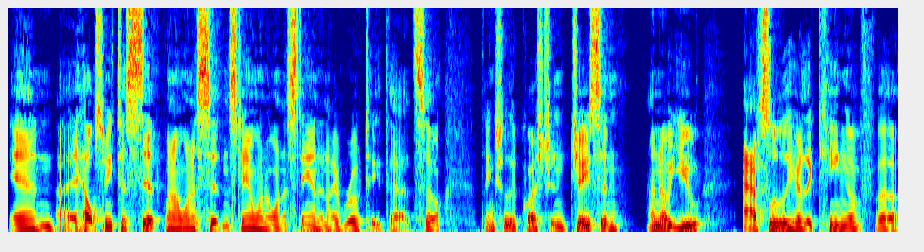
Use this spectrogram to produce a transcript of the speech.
and it helps me to sit when I want to sit and stand when I want to stand and I rotate that. So Thanks for the question. Jason, I know you absolutely are the king of uh,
